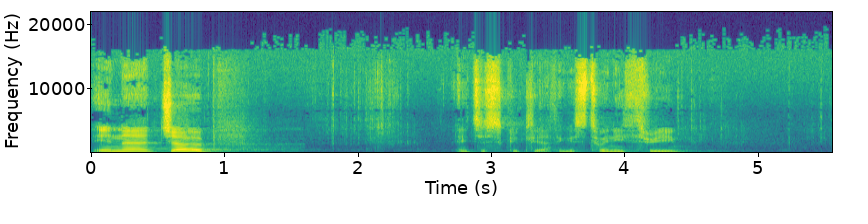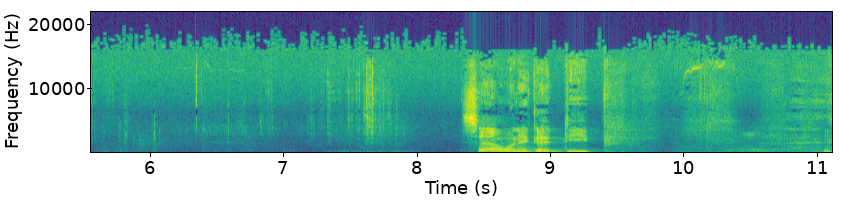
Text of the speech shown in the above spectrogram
In uh, Job, just quickly, I think it's 23. So I want to go deep.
